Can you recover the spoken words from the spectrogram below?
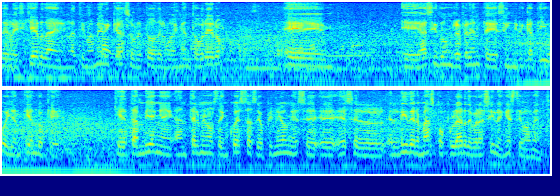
de la izquierda en Latinoamérica, sobre todo del movimiento obrero. Eh, eh, ha sido un referente significativo y entiendo que, que también en, en términos de encuestas de opinión es, eh, es el, líder más popular de Brasil en este momento.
